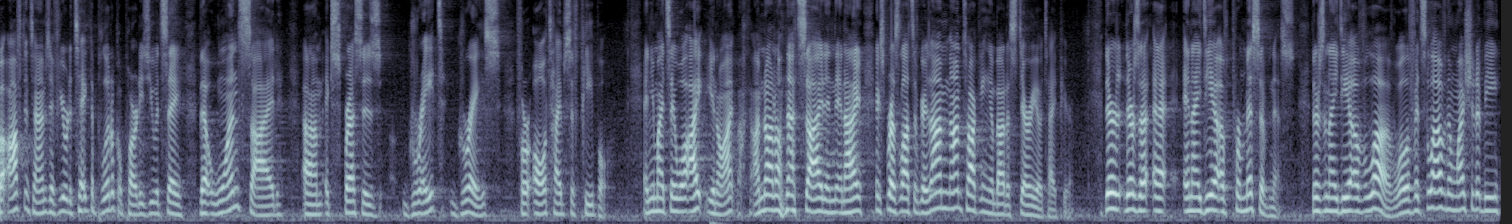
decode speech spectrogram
But oftentimes, if you were to take the political parties, you would say that one side um, expresses great grace for all types of people. And you might say, well, I, you know, I, I'm not on that side and, and I express lots of grace. I'm, I'm talking about a stereotype here. There, there's a, a, an idea of permissiveness. There's an idea of love. Well, if it's love, then why should it be,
